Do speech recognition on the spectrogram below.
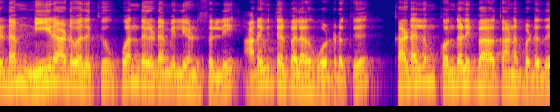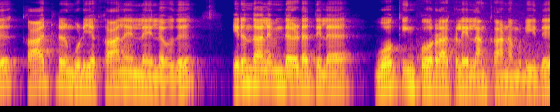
இடம் நீராடுவதற்கு உகந்த இடம் இல்லை என்று சொல்லி அறிவித்தல் பலகை போட்டிருக்கு. கடலும் கொந்தளிப்பாக காணப்படுது. காற்றுடன் கூடிய காலநிலை நிலவுது இருந்தாலும் இந்த இடத்துல வாக்கிங் போறாக்கள் எல்லாம் காண முடியுது.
